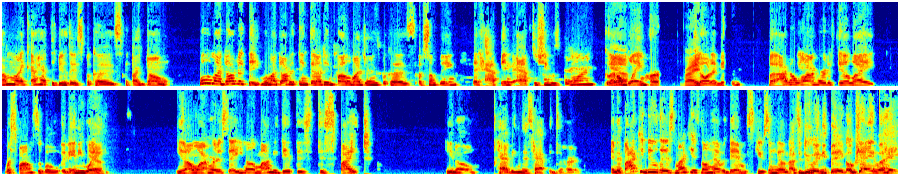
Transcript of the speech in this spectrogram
I'm like, I have to do this because if I don't, what will my daughter think? Will my daughter think that I didn't follow my dreams because of something that happened after she was born? Because I don't blame her. right. You know what I mean? But I don't want her to feel like responsible in any way. Yeah. You know, I want her to say, you know, mommy did this despite, you know, having this happen to her. And if I could do this, my kids don't have a damn excuse in hell not to do anything. Okay, like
